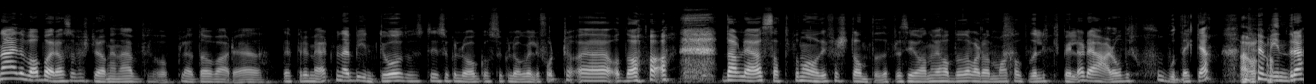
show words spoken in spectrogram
Nei, det var bare altså, første gangen jeg opplevde å være deprimert. Men jeg begynte jo til psykolog og psykolog veldig fort. eh, Og da, da ble jeg satt på noen av de første antidepressivaene vi hadde. Det var da man kalte det lykkepiller. Det er det overhodet ikke. Med mindre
